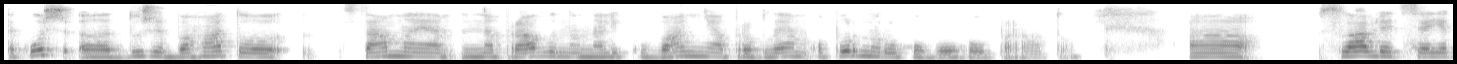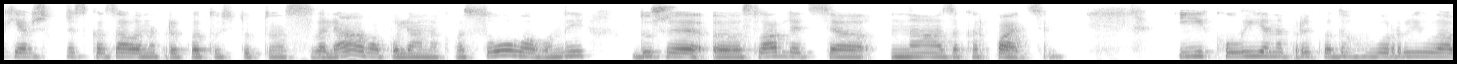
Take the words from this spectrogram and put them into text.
Також е, дуже багато саме направлено на лікування проблем опорно-рухового апарату. Славляться, як я вже сказала, наприклад, ось тут у нас Свалява, Поляна Квасова, вони дуже е, славляться на Закарпатті. І коли я, наприклад, говорила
